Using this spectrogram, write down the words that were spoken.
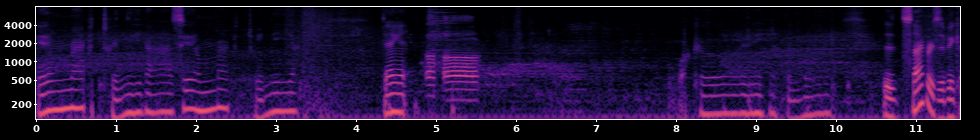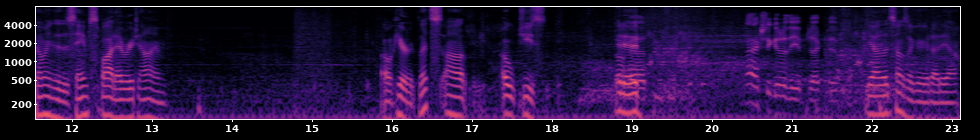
Hit him right between the eyes. Hit him right between the eyes. Dang it. Haha. Walk ain't nothing more. The snipers have been coming to the same spot every time. Oh, here, let's, uh, oh, jeez. No Hey, dude. I actually go to the objective. Yeah, that sounds like a good idea.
